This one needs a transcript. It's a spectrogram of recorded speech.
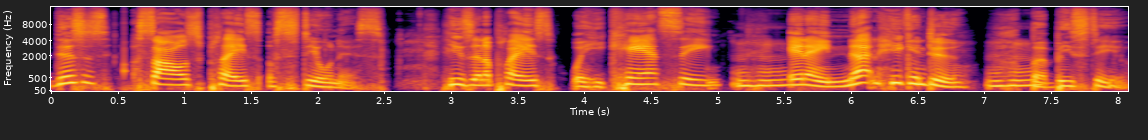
this is Saul's place of stillness. He's in a place where he can't see. Mm-hmm. It ain't nothing he can do Mm-hmm. but be still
